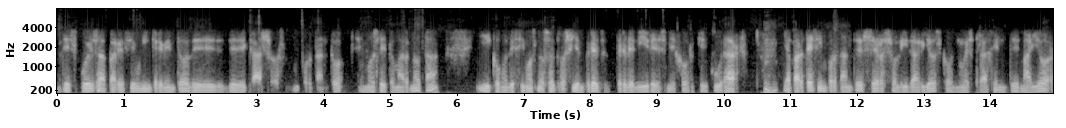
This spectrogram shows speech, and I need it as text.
después aparece un incremento de, casos. Por tanto, hemos de tomar nota y, como decimos nosotros siempre, prevenir es mejor que curar. Y aparte es importante ser solidarios con nuestra gente mayor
